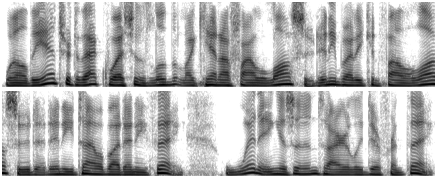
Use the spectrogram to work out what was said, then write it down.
Well, the answer to that question is a little bit like can I file a lawsuit? Anybody can file a lawsuit at any time about anything. Winning is an entirely different thing.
